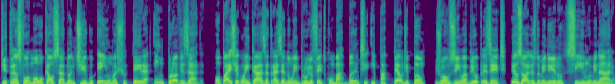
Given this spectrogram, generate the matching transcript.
que transformou o calçado antigo em uma chuteira improvisada. O pai chegou em casa trazendo um embrulho feito com barbante e papel de pão. Joãozinho abriu o presente e os olhos do menino se iluminaram.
